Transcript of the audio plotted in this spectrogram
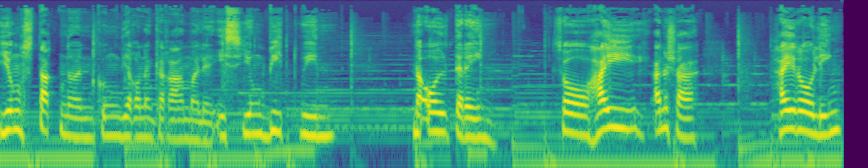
yung stock nun, kung hindi ako nagkakamali, is yung between na all-terrain. So, high, ano siya, high rolling,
